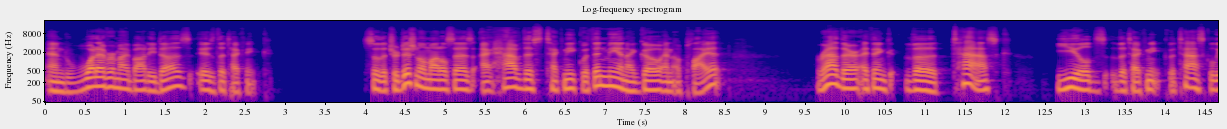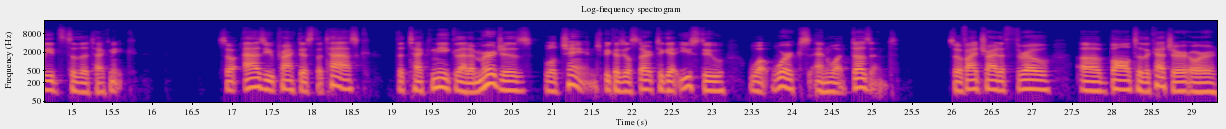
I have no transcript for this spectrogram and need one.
and whatever my body does is the technique. So the traditional model says I have this technique within me and I go and apply it. Rather, I think the task yields the technique. The task leads to the technique. So as you practice the task, the technique that emerges will change because you'll start to get used to what works and what doesn't. So if I try to throw a ball to the catcher or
